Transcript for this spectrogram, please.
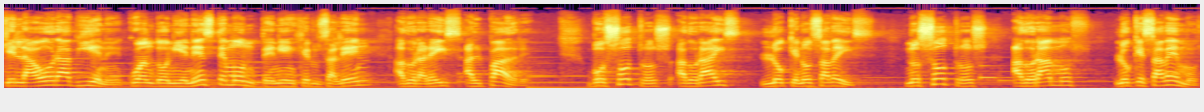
que la hora viene cuando ni en este monte ni en Jerusalén adoraréis al Padre. Vosotros adoráis lo que no sabéis. Nosotros adoramos lo que sabemos,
